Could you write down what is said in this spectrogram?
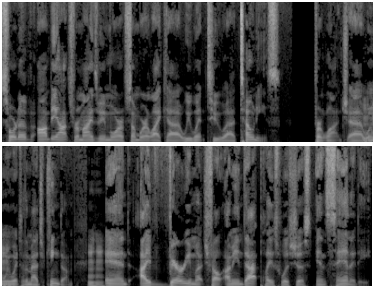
sort of ambiance reminds me more of somewhere like uh, we went to uh, Tony's for lunch uh, mm-hmm. when we mm-hmm. went to the Magic Kingdom, mm-hmm. and I very much felt. I mean, that place was just insanity.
